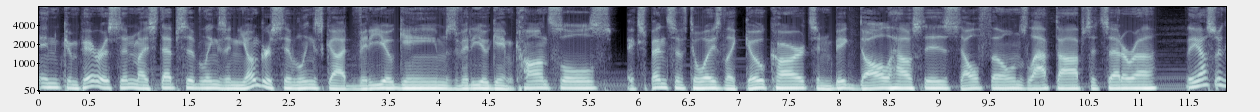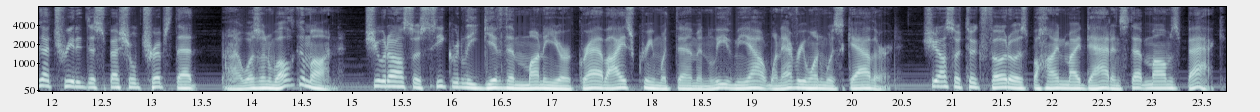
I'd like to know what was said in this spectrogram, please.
In comparison, my step siblings and younger siblings got video games, video game consoles, expensive toys like go karts and big doll houses, cell phones, laptops, etc. They also got treated to special trips that I wasn't welcome on. She would also secretly give them money or grab ice cream with them and leave me out when everyone was gathered. She also took photos behind my dad and stepmom's back,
